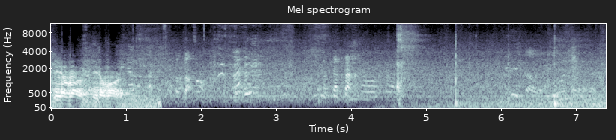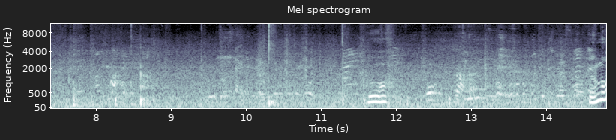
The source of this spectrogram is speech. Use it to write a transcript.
黄色ボール黄色ボールうおうまっ。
